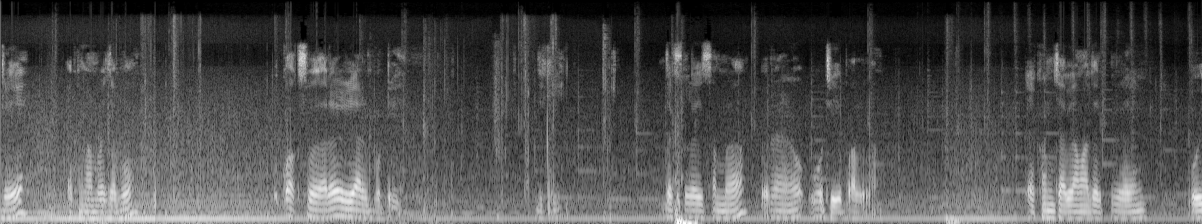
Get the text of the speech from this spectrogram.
ওঠে এখন আমরা যাব। কক্সবাজারের এয়ারপোর্টে দেখি, দেখতে পাইছি আমরা প্লেনে উঠিয়ে পারলাম। এখন যাবে আমাদের প্লেন ওই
